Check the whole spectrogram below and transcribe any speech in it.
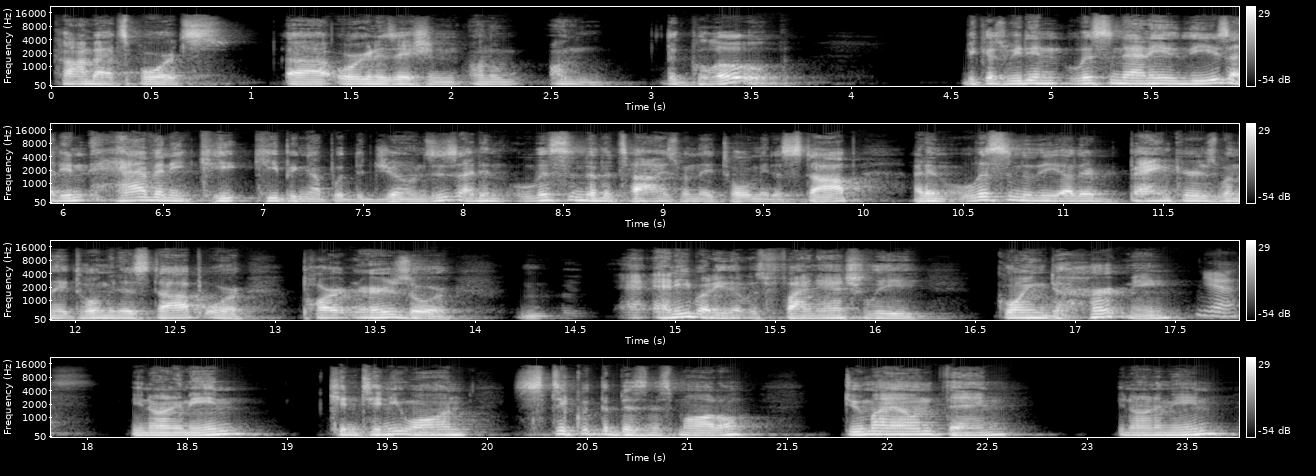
combat sports uh, organization on the on the globe. Because we didn't listen to any of these. I didn't have any keep, keeping up with the Joneses. I didn't listen to the Thais when they told me to stop. I didn't listen to the other bankers when they told me to stop, or partners, or anybody that was financially going to hurt me. Yes. You know what I mean? Continue on, stick with the business model, do my own thing. You know what I mean?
